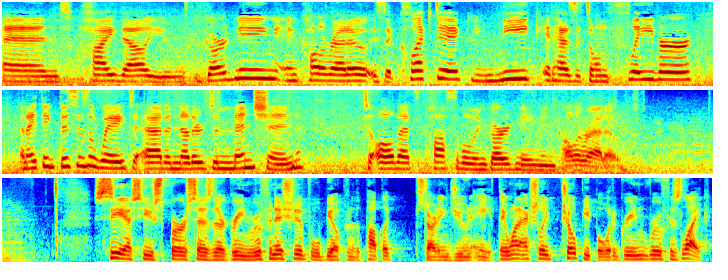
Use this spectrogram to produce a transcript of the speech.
and high value. Gardening in Colorado is eclectic, unique, it has its own flavor, and I think this is a way to add another dimension to all that's possible in gardening in Colorado. CSU Spur says their green roof initiative will be open to the public starting June 8th. They want to actually show people what a green roof is like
